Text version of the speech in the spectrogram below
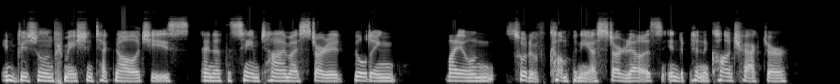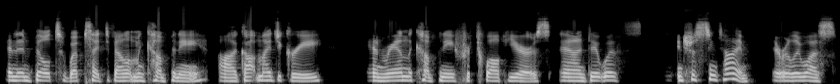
in visual information technologies. And at the same time, I started building my own sort of company. I started out as an independent contractor and then built a website development company, uh, got my degree, and ran the company for 12 years. And it was an interesting time. It really was.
